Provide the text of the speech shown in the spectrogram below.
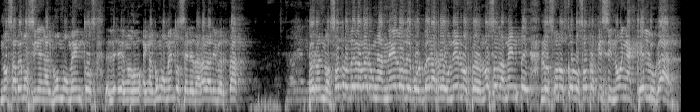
No sabemos si en algún momento, en, algún momento se le dará la libertad. Pero en nosotros debe haber un anhelo de volver a reunirnos, pero no solamente los unos con los otros aquí, sino en aquel lugar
